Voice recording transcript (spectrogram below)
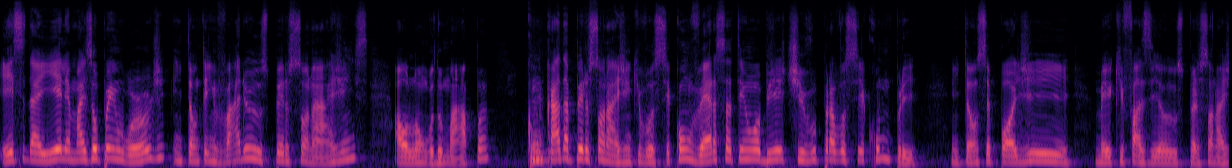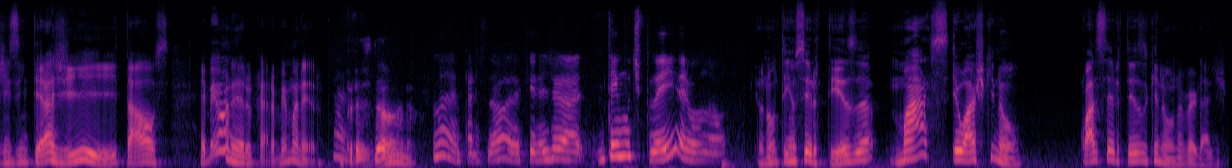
Esse daí ele é mais open world, então tem vários personagens ao longo do mapa. Com Uhum. cada personagem que você conversa tem um objetivo pra você cumprir. Então você pode meio que fazer os personagens interagir e tal. É bem maneiro, cara, bem maneiro. Parece da hora. Mano, parece da hora, eu queria jogar. Tem multiplayer ou não? Eu não tenho certeza, mas eu acho que não. Quase certeza que não, na verdade.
